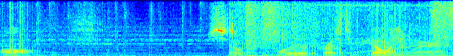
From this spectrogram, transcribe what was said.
all. So, in order for us to go anywhere...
